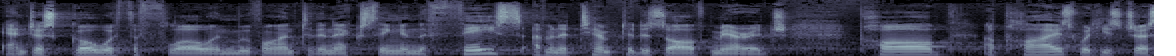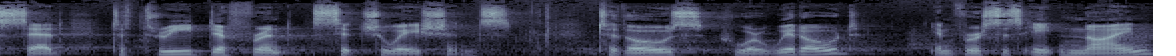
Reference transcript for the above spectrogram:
and just go with the flow and move on to the next thing. In the face of an attempt to dissolve marriage, Paul applies what he's just said to three different situations to those who are widowed in verses 8 and 9,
